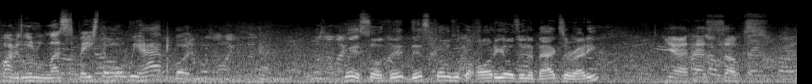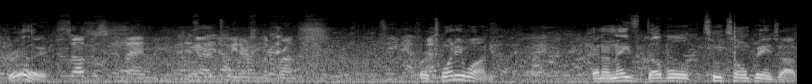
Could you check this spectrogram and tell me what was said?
Probably a little less space than what we have, but Wait, so thi- this comes with the audios in the bags already? Yeah, it has subs. Really? Subs, and then you got tweeters in the front. For 21. And a nice double two-tone paint job.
